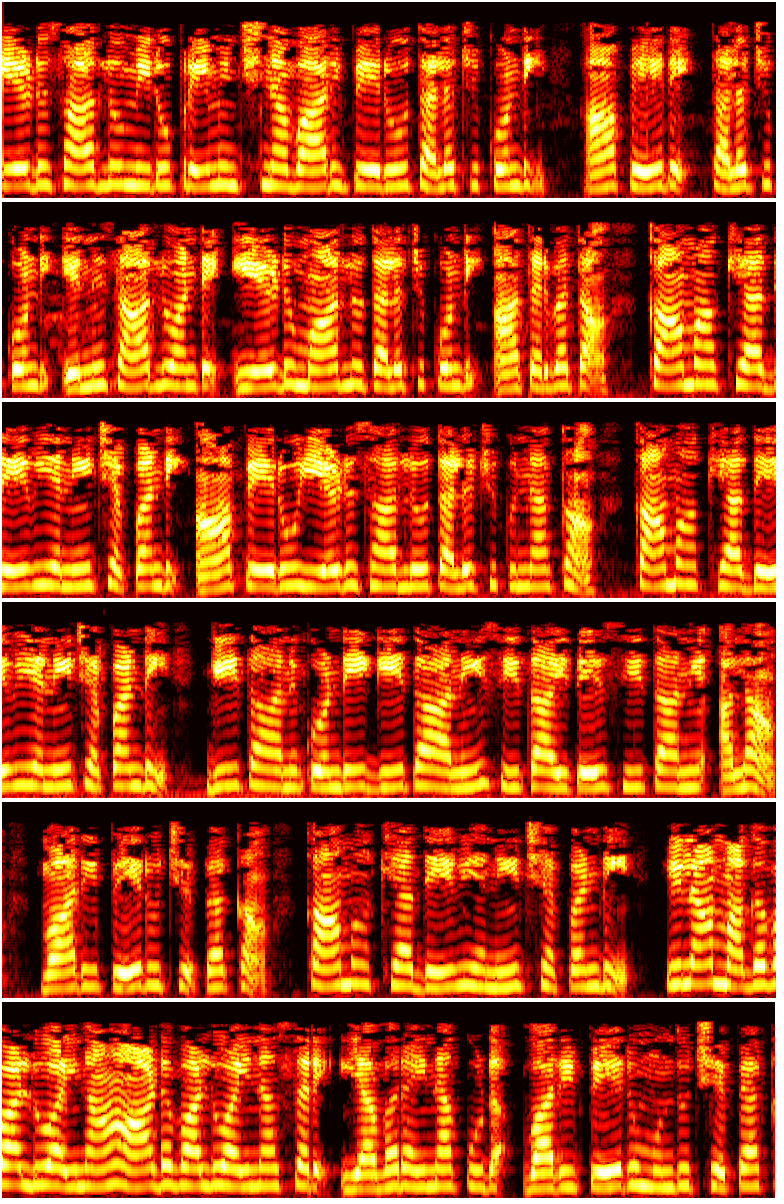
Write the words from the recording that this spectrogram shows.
ఏడు సార్లు మీరు ప్రేమించిన వారి పేరు తలచుకోండి. ఆ పేరే తలచుకోండి. ఎన్నిసార్లు అంటే ఏడు మార్లు తలచుకోండి. ఆ తర్వాత కామాఖ్య దేవి అని చెప్పండి. ఆ పేరు ఏడు సార్లు తలుచుకున్నాక కామాఖ్య దేవి అని చెప్పండి. గీత అనుకోండి. గీత అని సీత అయితే సీత అని అలా వారి పేరు చెప్పాక కామాఖ్య దేవి అని చెప్పండి. ఇలా మగవాళ్ళు అయినా ఆడవాళ్ళు అయినా సరే ఎవరైనా కూడా వారి పేరు ముందు చెప్పాక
